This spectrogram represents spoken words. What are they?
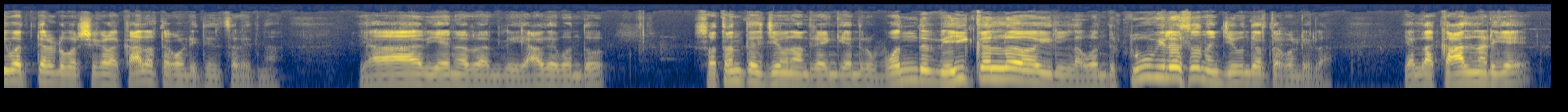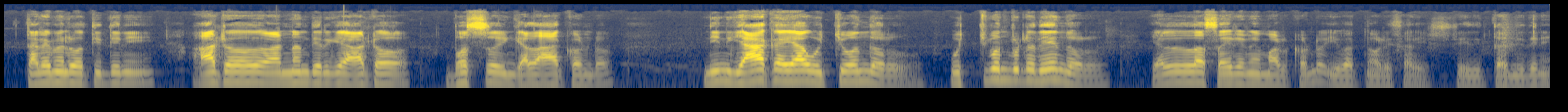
ಐವತ್ತೆರಡು ವರ್ಷಗಳ ಕಾಲ ತಗೊಂಡಿದ್ದೀನಿ ಸರ್ ಇದನ್ನ. ಯಾರು ಏನಾರು ಅನ್ನಲಿ ಯಾವುದೇ ಒಂದು ಸ್ವತಂತ್ರ ಜೀವನ ಅಂದರೆ ಹೆಂಗೆ ಅಂದರೆ ಒಂದು ವೆಹಿಕಲ್ ಇಲ್ಲ, ಒಂದು ಟೂ ವೀಲರ್ಸು ನನ್ನ ಜೀವನದಲ್ಲಿ ತಗೊಂಡಿಲ್ಲ. ಎಲ್ಲ ಕಾಲ್ನಡಿಗೆ ತಲೆ ಮೇಲೆ ಓದ್ತಿದ್ದೀನಿ. ಆಟೋ ಅಣ್ಣಂದಿರಿಗೆ ಆಟೋ ಬಸ್ಸು ಹಿಂಗೆಲ್ಲ ಹಾಕ್ಕೊಂಡು ನಿನ್ಗೆ ಯಾಕೆ ಯಾವ ಹುಚ್ಚು ಬಂದವರು ಹುಚ್ಚು ಬಂದ್ಬಿಟ್ಟದ್ದು ಎಲ್ಲ ಸೈರಣೆ ಮಾಡಿಕೊಂಡು ಇವತ್ತು ನೋಡಿ ಸರ್ ಇಷ್ಟು ಇದು ತಂದಿದ್ದೀನಿ.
